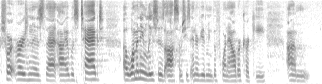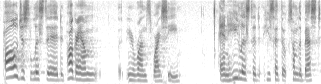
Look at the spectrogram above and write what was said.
short version is that I was tagged a woman named Lisa is awesome. She's interviewed me before in Albuquerque. Um, Paul just listed, Paul Graham you know, runs YC, and he listed, he said some of the best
